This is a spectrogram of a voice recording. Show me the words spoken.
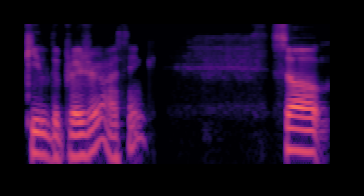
kill the pressure, I think. So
